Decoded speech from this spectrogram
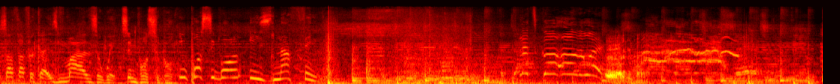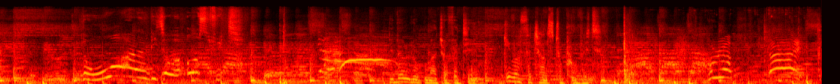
South Africa is miles away. It's impossible. Impossible is nothing. The world is our ostrich. You don't look much of a team. Give us a chance to prove it. Hurry up! Guys!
